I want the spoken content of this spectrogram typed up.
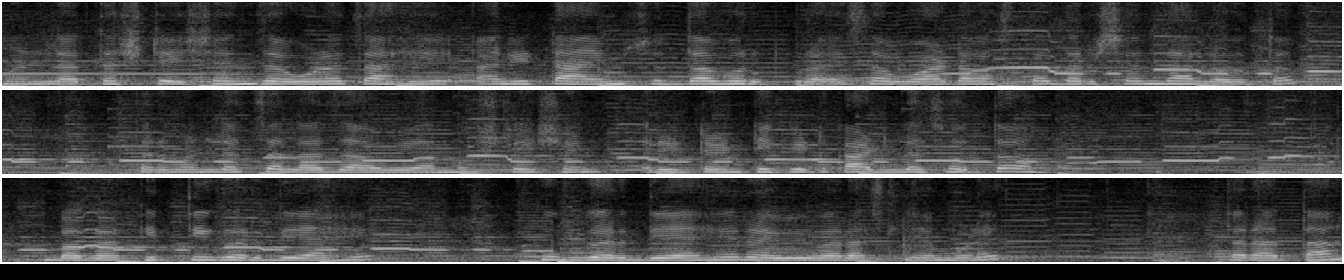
म्हणलं आता स्टेशन जवळच आहे आणि टाईमसुद्धा भरपूर आहे. सव्वा आठ वाजता दर्शन झालं होतं. तर म्हटलं चला जाऊया. मग स्टेशन रिटर्न तिकीट काढलंच होतं. बघा किती गर्दी आहे. खूप गर्दी आहे रविवार असल्यामुळे. तर आता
